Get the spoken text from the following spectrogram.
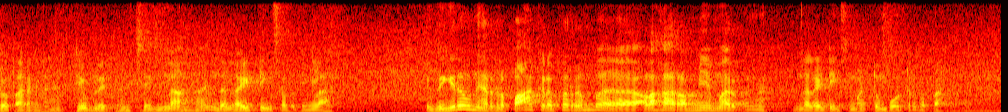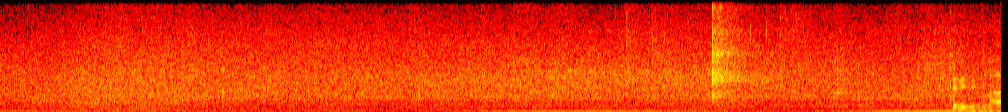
இப்போ பாருங்கள் டியூப் லைட் வெளிச்சம் இல்லாமல் இந்த லைட்டிங்ஸை பார்த்தீங்களா இது இரவு நேரத்தில் பார்க்குறப்ப ரொம்ப அழகாக ரம்மியமாக இருக்குங்க இந்த லைட்டிங்ஸ் மட்டும் போட்டிருக்கப்ப. தெரியுதுங்களா?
